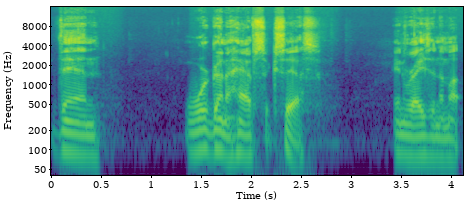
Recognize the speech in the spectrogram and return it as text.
then we're going to have success in raising them up.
